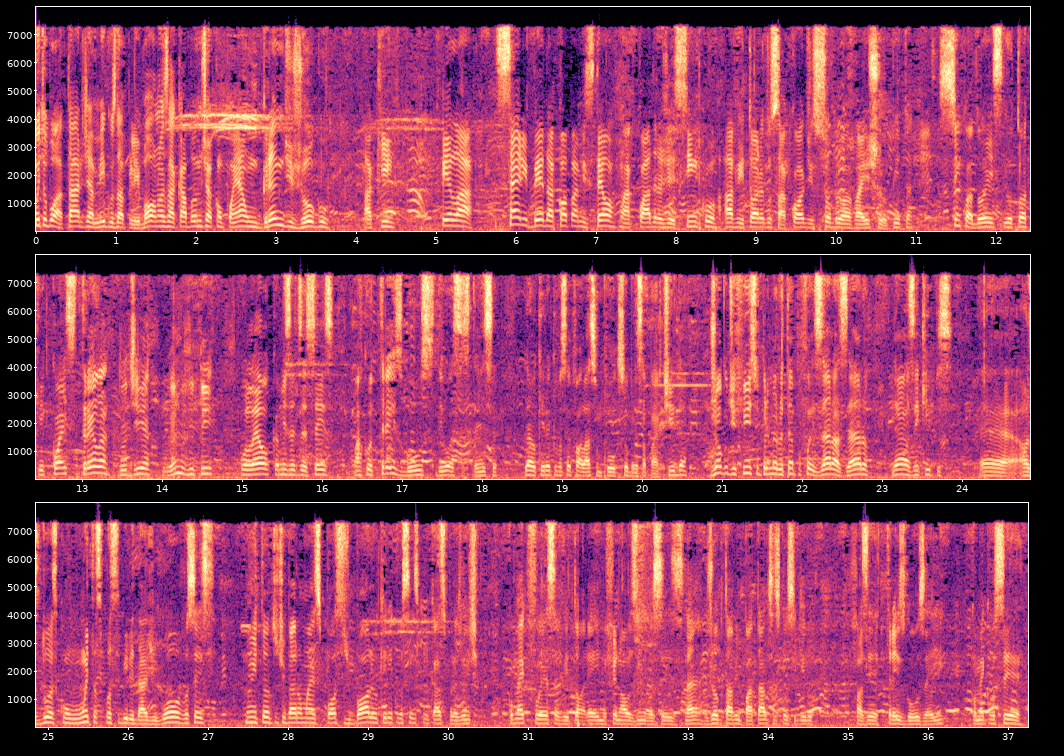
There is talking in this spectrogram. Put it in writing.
Muito boa tarde, amigos da Playball. Nós acabamos de acompanhar um grande jogo aqui pela Série B da Copa Mistel, na quadra G5, a vitória do Sacode sobre o Havaí Churupita, 5 a 2 E eu tô aqui com a estrela do dia, o MVP, o Léo, camisa 16, marcou três gols, deu assistência. Léo, queria que você falasse um pouco sobre essa partida. Jogo difícil, o primeiro tempo foi 0 a 0 né? As equipes é, as duas com muitas possibilidades de gol. Vocês, no entanto, tiveram mais posse de bola. Eu queria que você explicasse pra gente como é que foi essa vitória aí no finalzinho. Vocês, né? O jogo estava empatado, vocês conseguiram fazer três gols aí. Como é que você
